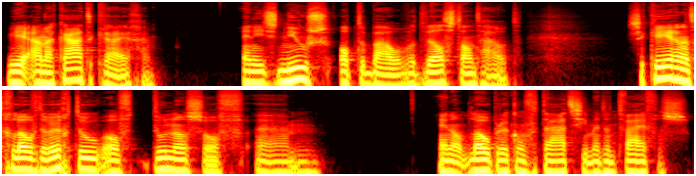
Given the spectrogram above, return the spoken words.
weer aan elkaar te krijgen en iets nieuws op te bouwen wat wel stand houdt. Ze keren het geloof de rug toe of doen alsof um, en ontlopen de confrontatie met hun twijfels.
